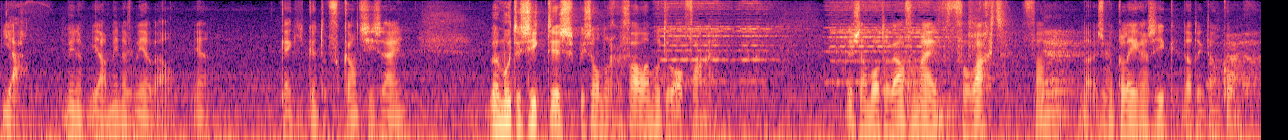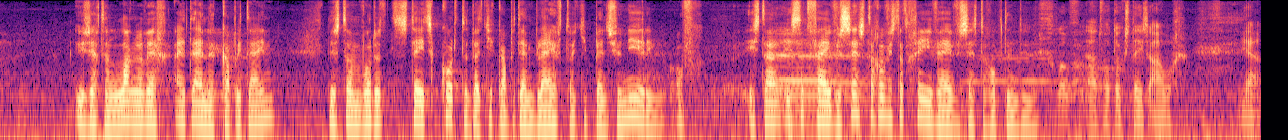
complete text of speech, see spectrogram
Ja, min of, ja, min of meer wel. Ja. Kijk, je kunt op vakantie zijn. We moeten ziektes, bijzondere gevallen moeten we opvangen. Dus dan wordt er wel van mij verwacht van, nou is mijn collega ziek, dat ik dan kom. U zegt een lange weg, uiteindelijk kapitein. Dus dan wordt het steeds korter dat je kapitein blijft tot je pensionering. Of is, daar, is dat Eh, 65 of is dat geen 65 op den duur? Ik geloof, ja, het wordt ook steeds ouder. Ja,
